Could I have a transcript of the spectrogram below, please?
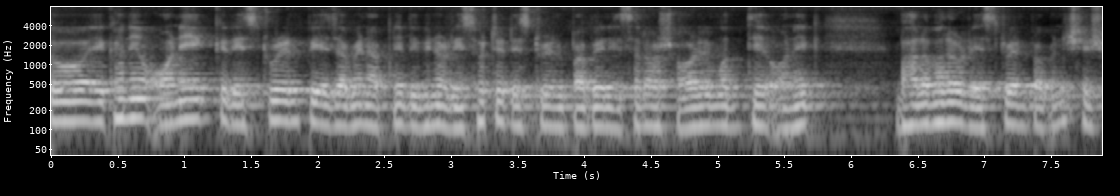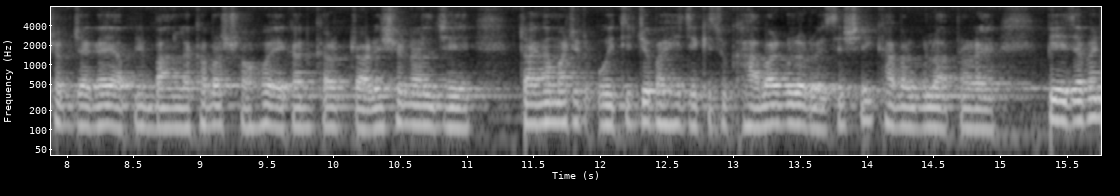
তো এখানে অনেক রেস্টুরেন্ট পেয়ে যাবেন আপনি, বিভিন্ন রিসোর্টের রেস্টুরেন্ট পাবেন। এছাড়াও শহরের মধ্যে অনেক ভালো ভালো রেস্টুরেন্ট পাবেন। সেসব জায়গায় আপনি বাংলা খাবার সহ এখানকার ট্র্যাডিশনাল যে রাঙামাটির ঐতিহ্যবাহী যে কিছু খাবারগুলো রয়েছে, সেই খাবারগুলো আপনারা পেয়ে যাবেন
